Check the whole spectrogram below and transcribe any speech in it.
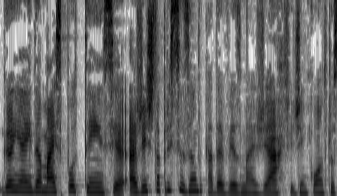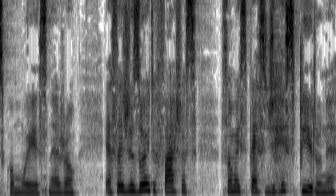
ganha ainda mais potência. A gente está precisando cada vez mais de arte, de encontros como esse, né, João? Essas 18 faixas são uma espécie de respiro, né?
